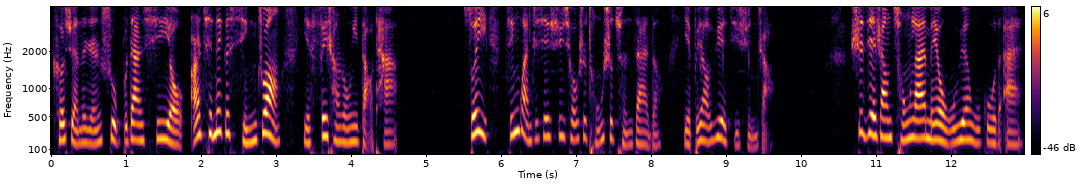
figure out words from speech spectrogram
可选的人数不但稀有，而且那个形状也非常容易倒塌。所以，尽管这些需求是同时存在的，也不要越级寻找。世界上从来没有无缘无故的爱，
